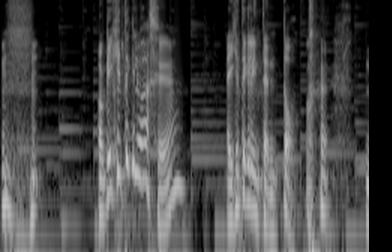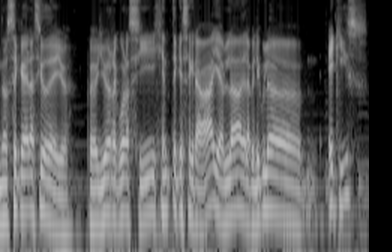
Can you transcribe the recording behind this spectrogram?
Aunque hay gente que lo hace, ¿eh? Hay gente que lo intentó. no sé qué habrá sido de ellos. Pero yo recuerdo así gente que se grababa y hablaba de la película X.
